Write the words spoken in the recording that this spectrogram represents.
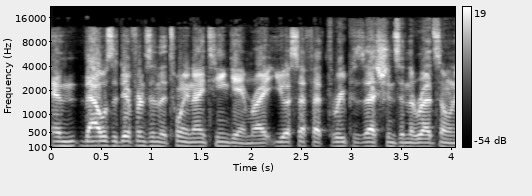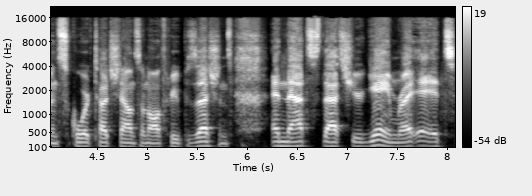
and that was the difference in the 2019 game, right? USF had three possessions in the red zone and scored touchdowns on all three possessions, and that's that's your game, right? It's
